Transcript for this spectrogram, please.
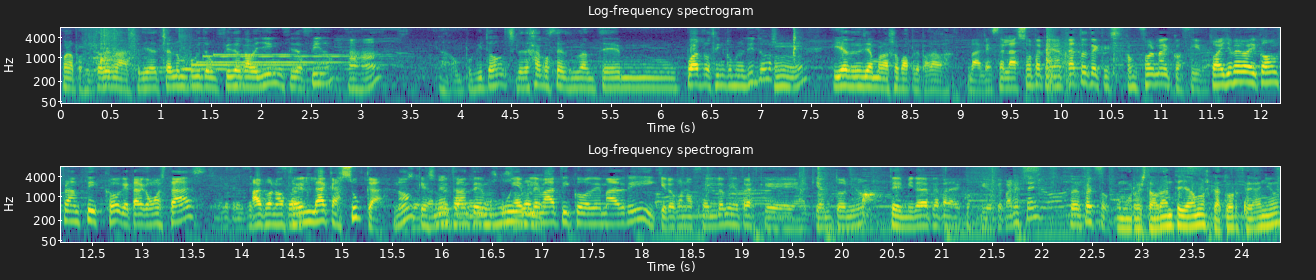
Bueno, pues entonces nada, sería echarle un poquito de un fideo cabellín, un fideo fino, Ajá. Nada, un poquito, se le deja cocer durante 4 o 5 minutitos y ya tendríamos la sopa preparada. Vale, esa es la sopa, el primer plato de que se conforma el cocido. Pues yo me voy con Francisco, ¿qué tal? ¿Cómo estás? A conocer la Casuca, ¿no? Que es un restaurante muy emblemático de Madrid y quiero conocerlo mientras que aquí Antonio termina de preparar el cocido. ¿Te parece? Perfecto. Como restaurante llevamos 14 años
